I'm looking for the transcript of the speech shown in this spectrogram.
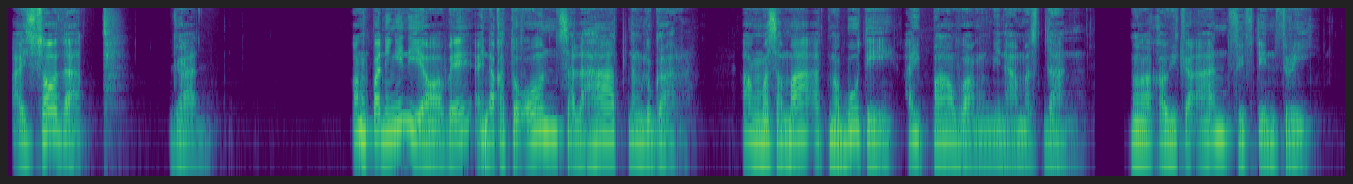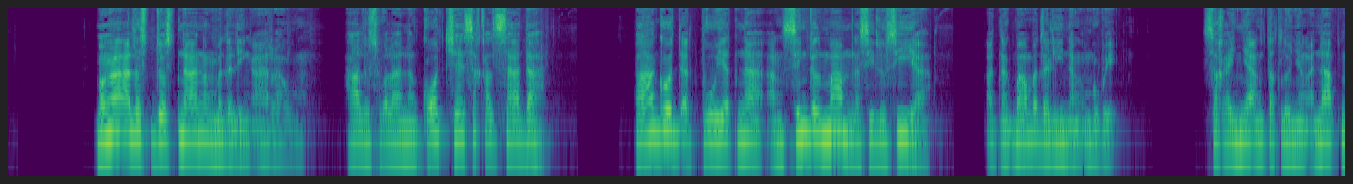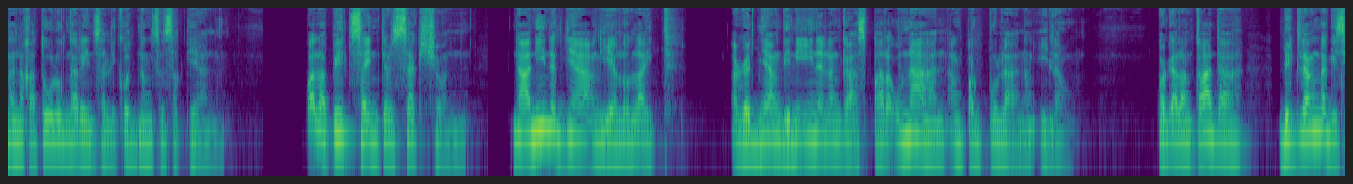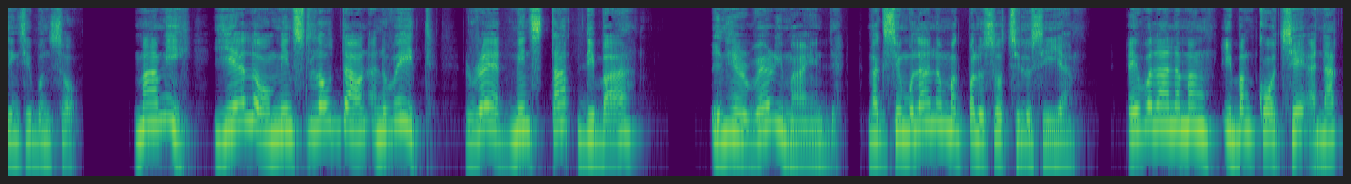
I saw that, God. Ang paningin ni Yahweh ay nakatuon sa lahat ng lugar. Ang masama at mabuti ay pawang minamasdan. Mga Kawikaan 15.3 Mga alas dos na ng madaling araw. Halos wala ng kotse sa kalsada. Pagod at puyat na ang single mom na si Lucia at nagmamadali ng umuwi. Sakay niya ang tatlo niyang anak na nakatulog na rin sa likod ng sasakyan. Palapit sa intersection, naaninag niya ang yellow light. Agad niyang diniinan ng gas para unahan ang pagpula ng ilaw. Pag-arangkada, biglang nagising si Bunso. Mami, yellow means slow down and wait. Red means stop, di ba? In her very mind, nagsimula nang magpalusot si Lucia. Eh wala namang ibang kotse, anak.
